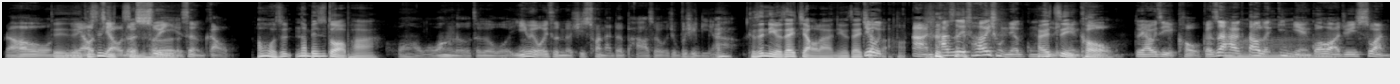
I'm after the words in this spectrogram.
然后你要缴的税也是很高。哦，我这那边是多少趴？哇，我忘了这个，我因为我一直没有去算他的爬，所以我就不去理它。可是你有在缴啦，你有在缴啊？他是他会从你的工资里面扣，对，他会自己扣。可是他到了一年过后，他就会算，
